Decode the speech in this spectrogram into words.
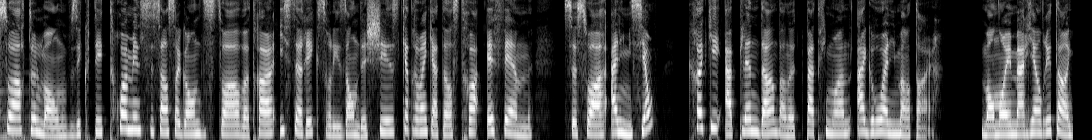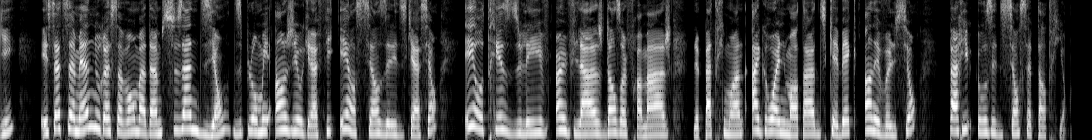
Bonsoir tout le monde. Vous écoutez 3600 secondes d'histoire, votre heure historique sur les ondes de Chiz 94.3 FM. Ce soir à l'émission, croquer à pleines dents dans notre patrimoine agroalimentaire. Mon nom est Marie-André Tanguay et cette semaine, nous recevons Madame Suzanne Dion, diplômée en géographie et en sciences de l'éducation et autrice du livre Un village dans un fromage, le patrimoine agroalimentaire du Québec en évolution, paru aux éditions Septentrion.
